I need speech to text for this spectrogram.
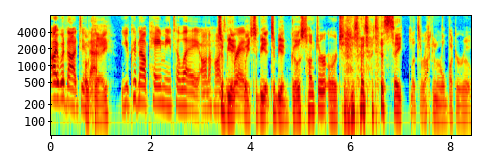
I would not do that. Okay. You could not pay me to lay on a haunted To be a, bridge. wait to be a, to be a ghost hunter or to to say let's rock and roll Buckaroo.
